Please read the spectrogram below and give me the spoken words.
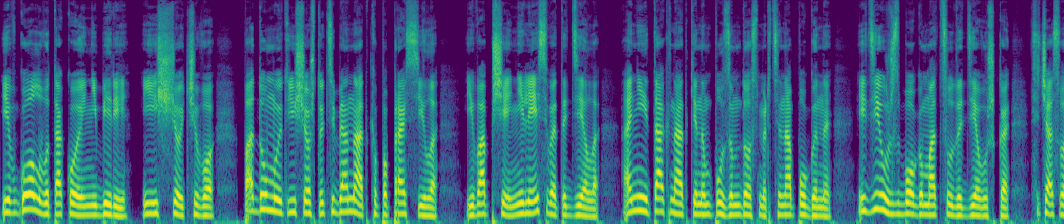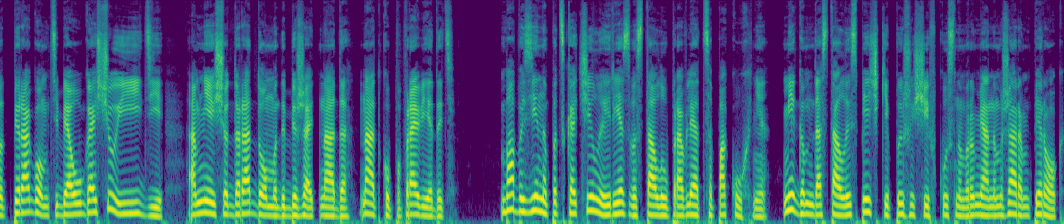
и в голову такое не бери. Еще чего. Подумают еще, что тебя Надка попросила. И вообще, не лезь в это дело. Они и так Наткиным пузом до смерти напуганы. Иди уж с Богом отсюда, девушка. Сейчас вот пирогом тебя угощу и иди. А мне еще до роддома добежать надо, Натку попроведать». Баба Зина подскочила и резво стала управляться по кухне. Мигом достала из печки пышущий вкусным румяным жаром пирог,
